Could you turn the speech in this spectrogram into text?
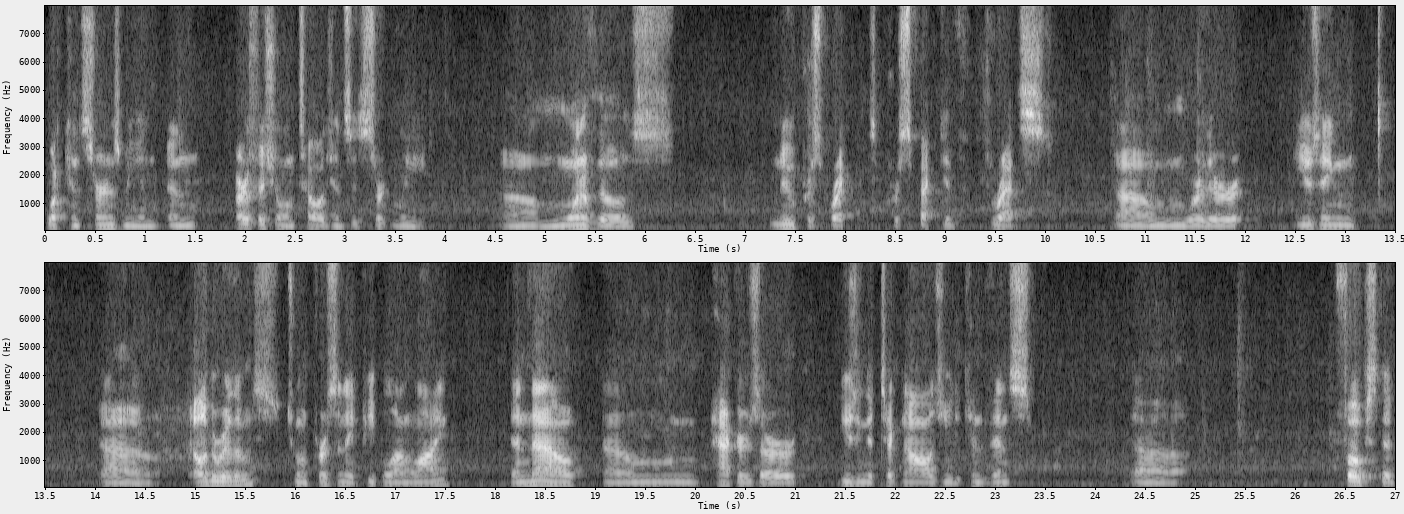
what concerns me, and, and artificial intelligence is certainly um, one of those new perspective, perspective threats um, where they're using uh, algorithms to impersonate people online. And now um, hackers are using the technology to convince uh, folks that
